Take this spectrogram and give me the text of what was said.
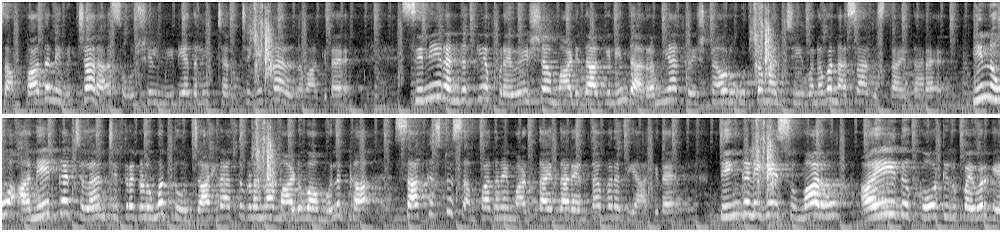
ಸಂಪಾದನೆ ವಿಚಾರ ಸೋಷಿಯಲ್ ಮೀಡಿಯಾದಲ್ಲಿ ಚರ್ಚೆಗೆ ಕಾರಣವಾಗಿದೆ. ಸಿನಿ ರಂಗಕ್ಕೆ ಪ್ರವೇಶ ಮಾಡಿದಾಗಿನಿಂದ ರಮ್ಯಾ ಕೃಷ್ಣ ಅವರು ಉತ್ತಮ ಜೀವನವನ್ನ ಸಾಗಿಸ್ತಾ ಇದ್ದಾರೆ. ಇನ್ನು ಅನೇಕ ಚಲನಚಿತ್ರಗಳು ಮತ್ತು ಜಾಹೀರಾತುಗಳನ್ನ ಮಾಡುವ ಮೂಲಕ ಸಾಕಷ್ಟು ಸಂಪಾದನೆ ಮಾಡ್ತಾ ಇದ್ದಾರೆ ಅಂತ ವರದಿಯಾಗಿದೆ. ತಿಂಗಳಿಗೆ ಸುಮಾರು ಐದು ಕೋಟಿ ರೂಪಾಯಿವರೆಗೆ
